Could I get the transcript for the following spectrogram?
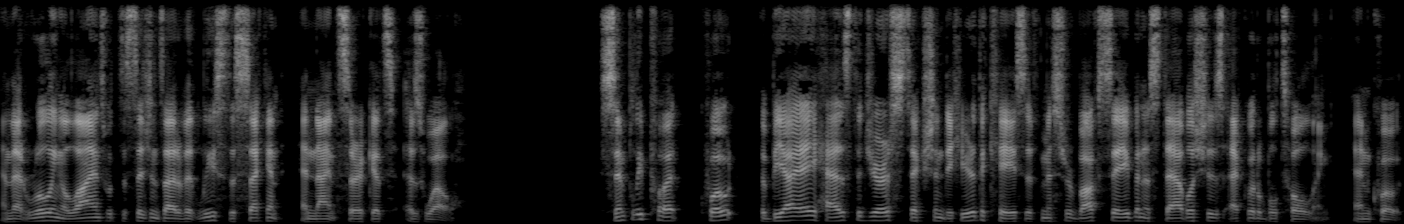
And that ruling aligns with decisions out of at least the Second and Ninth Circuits as well. Simply put, quote, the BIA has the jurisdiction to hear the case if Mr. Boch-Saban establishes equitable tolling, end quote.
